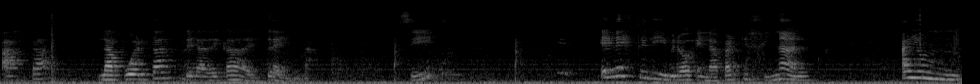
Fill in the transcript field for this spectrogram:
hasta la puerta de la década del 30. ¿Sí? En este libro, en la parte final, hay un,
